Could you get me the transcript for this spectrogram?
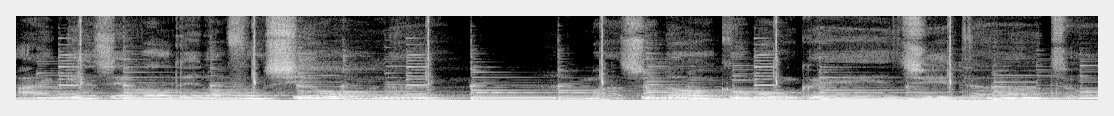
Anche se a volte non funziona, ma sono comunque eccitato.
